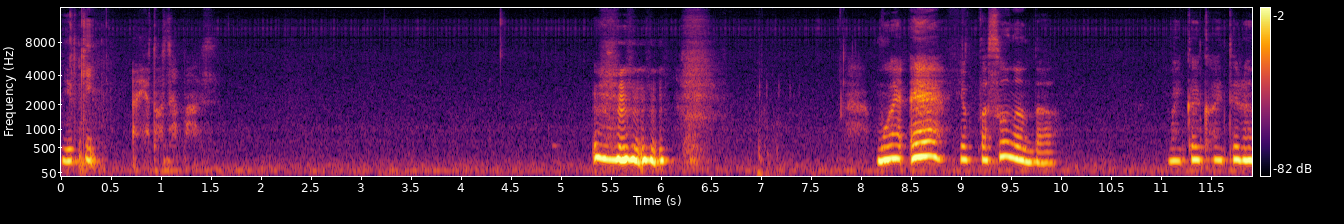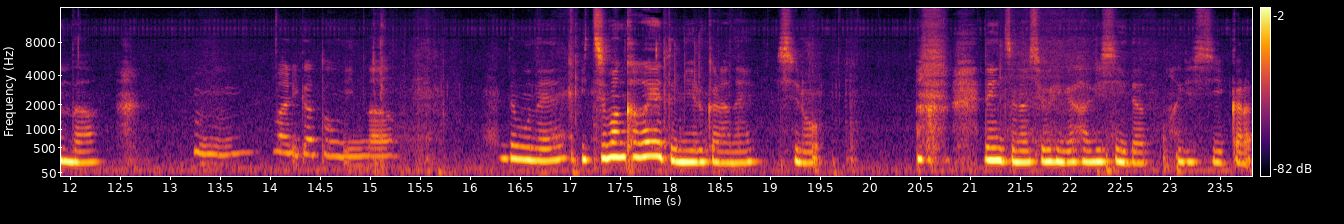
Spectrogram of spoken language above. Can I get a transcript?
雪ありがとうございます。萌ええー、やっぱそうなんだ。毎回書いてるんだ。うんありがとうみんな。でもね一番輝いて見えるからね白。電池の消費が激しいだ激しいから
